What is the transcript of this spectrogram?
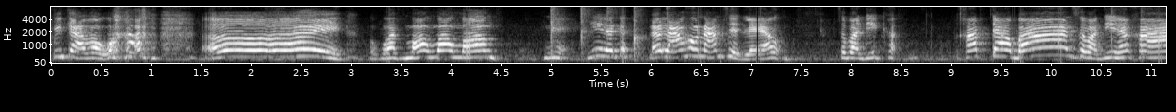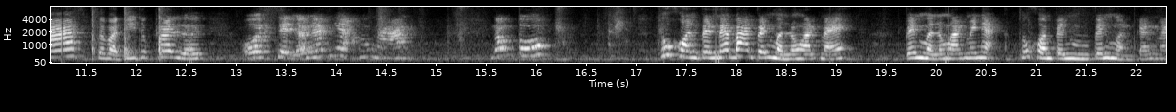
พี่จ๋าบอกว่าเอ้ยบอกว่ามองมองมองนี่นี่เราจะแล้วล้างห้องน้ำเสร็จแล้ว สวัสดีค่ะ ครับเจ้าบ้านสวัสดีนะคะ สวัสดีทุกท่านเลย โอ้ยเสร็จแล้วนะเนี่ยห้องน้ำน้องตุ๊กทุกคนเป็นแม่บ้านเป็นเหมือนน้องรัฐไหมเป็นเหมือนน้องรัฐไหมเนี่ย ทุกคนเป็นเป็นเหมือนกันไหม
